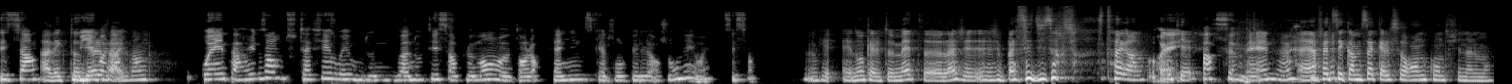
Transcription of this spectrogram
C'est ça. Avec Toggle par exemple? Ouais, par exemple, tout à fait, oui, ou de, de noter simplement dans leur planning ce qu'elles ont fait de leur journée, ouais, c'est ça. Ok. Et donc elles te mettent, euh, là j'ai passé 10 heures sur Instagram. Ouais, par semaine. Et en fait c'est comme ça qu'elles se rendent compte finalement.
